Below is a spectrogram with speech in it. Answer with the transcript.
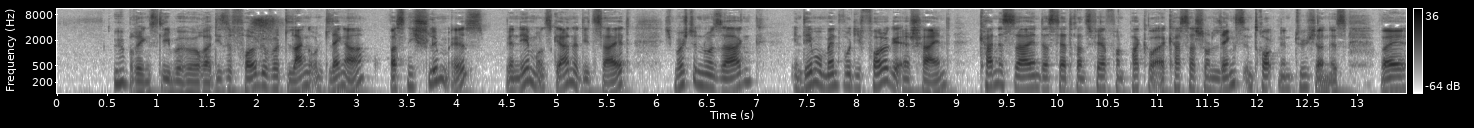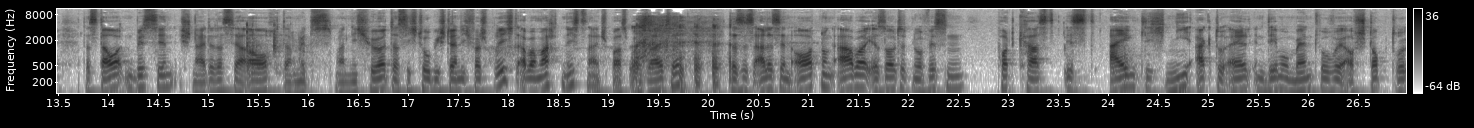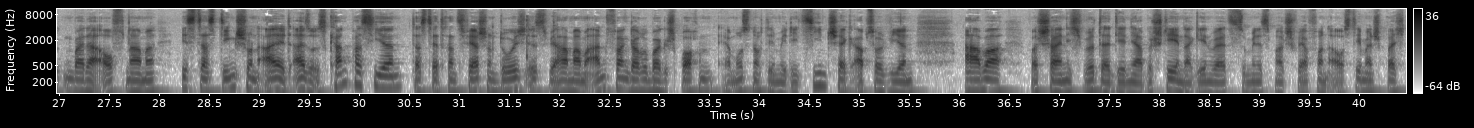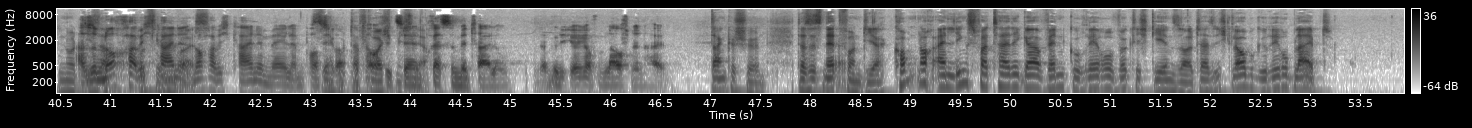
Übrigens, liebe Hörer, diese Folge wird lang und länger, was nicht schlimm ist. Wir nehmen uns gerne die Zeit. Ich möchte nur sagen, in dem Moment, wo die Folge erscheint, kann es sein, dass der Transfer von Paco Alcázar schon längst in trockenen Tüchern ist, weil das dauert ein bisschen. Ich schneide das ja auch, damit man nicht hört, dass sich Tobi ständig verspricht, aber macht nichts. Nein, Spaß beiseite. Das ist alles in Ordnung, aber ihr solltet nur wissen, Podcast ist eigentlich nie aktuell. In dem Moment, wo wir auf Stopp drücken bei der Aufnahme, ist das Ding schon alt. Also es kann passieren, dass der Transfer schon durch ist. Wir haben am Anfang darüber gesprochen, er muss noch den Medizincheck absolvieren, aber wahrscheinlich wird er den ja bestehen. Da gehen wir jetzt zumindest mal schwer von aus. Dementsprechend nur Also noch habe ich keine, Hinweis. noch habe ich keine Mail im Postfach mit der offiziellen Pressemitteilung. Da würde ich euch auf dem Laufenden halten. Dankeschön. Das ist nett ja. von dir. Kommt noch ein Linksverteidiger, wenn Guerrero wirklich gehen sollte? Also ich glaube, Guerrero bleibt.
